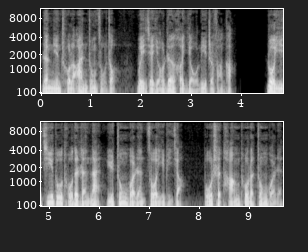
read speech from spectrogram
人民除了暗中诅咒，未见有任何有力之反抗。若以基督徒的忍耐与中国人做一比较，不是唐突了中国人。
